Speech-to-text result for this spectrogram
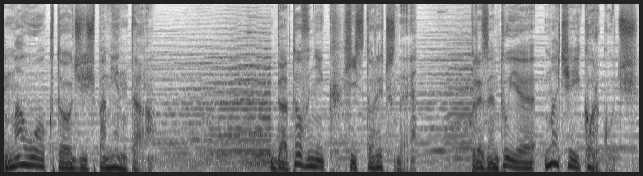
Mało kto dziś pamięta. Datownik historyczny prezentuje Maciej Korkuć.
